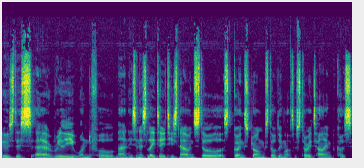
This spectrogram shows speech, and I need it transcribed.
who's this uh, really wonderful man. He's in his late 80s now and still going strong, still doing lots of storytelling because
